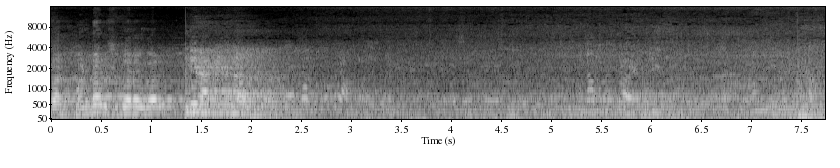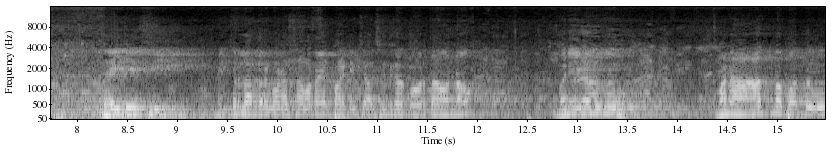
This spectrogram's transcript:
సార్ బండారు సుబ్బారావు గారు గారు. దయచేసి మిత్రులందరూ కూడా సమన్వయం పాటించాల్సిందిగా కోరుతా ఉన్నాం. మరి ఈరోజు మన ఆత్మ బంధువు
